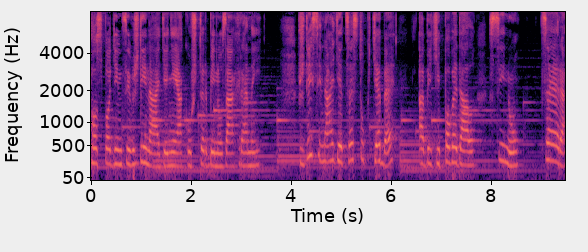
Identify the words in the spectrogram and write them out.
Hospodin si vždy nájde nejakú štrbinu záchrany. Vždy si nájde cestu k tebe, aby ti povedal, synu, dcéra,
